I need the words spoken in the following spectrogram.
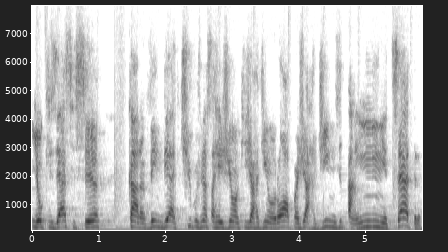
e eu quisesse ser cara, vender ativos nessa região aqui, Jardim Europa, Jardins, Itaim, etc.,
